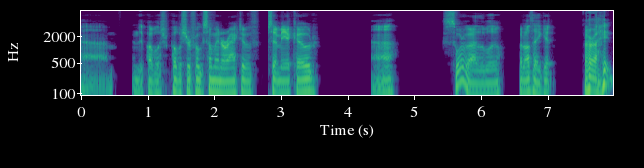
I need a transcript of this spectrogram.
Um, and the publisher publisher Focus Home Interactive sent me a code, uh, sort of out of the blue, but I'll take it. All right.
